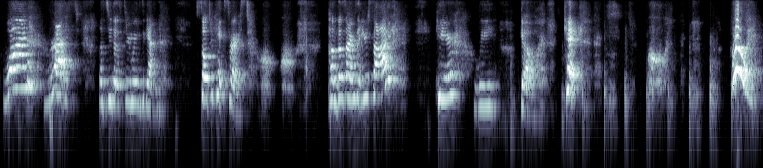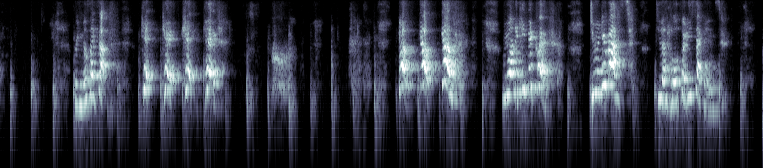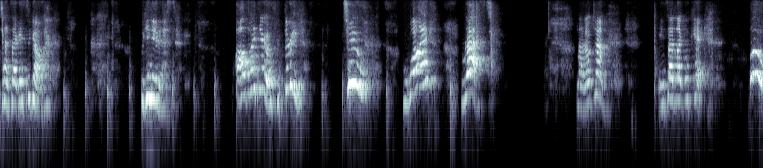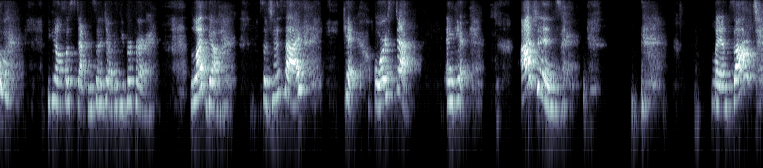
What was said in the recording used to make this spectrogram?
one. Rest. Let's do those three moves again. Soldier kicks first. Pump those arms at your side. Here we go. Kick. Woo! Bring those legs up. Kick, kick, kick, kick. Go, go, go. We want to keep it quick. Doing your best. Do that whole 30 seconds. 10 seconds to go. We can do this. All the way through for three, two, one. Rest. Lateral jump. Inside leg will kick. Woo! You can also step instead of jump if you prefer. Let's go. So to the side, kick, or step and kick. Options. Land soft.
